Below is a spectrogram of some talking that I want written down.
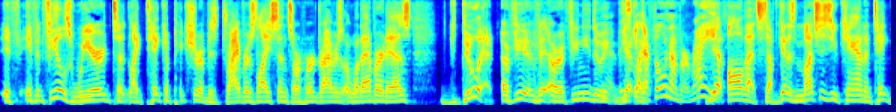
if if it feels weird to like take a picture of his driver's license or her driver's or whatever it is, do it. Or if you or if you need to At least get get, like their phone number right. get all that stuff. Get as much as you can and take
